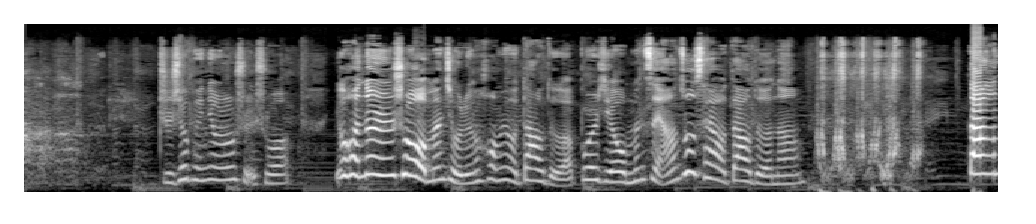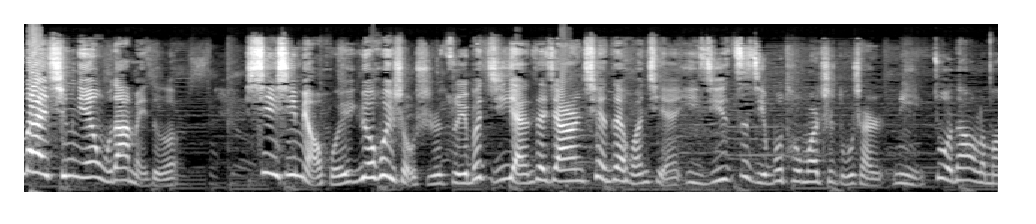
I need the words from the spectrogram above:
只求平静如水说，有很多人说我们九零后没有道德，波儿姐，我们怎样做才有道德呢？当代青年五大美德：信息秒回、约会守时、嘴巴急言，再加上欠债还钱，以及自己不偷摸吃独食儿，你做到了吗？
